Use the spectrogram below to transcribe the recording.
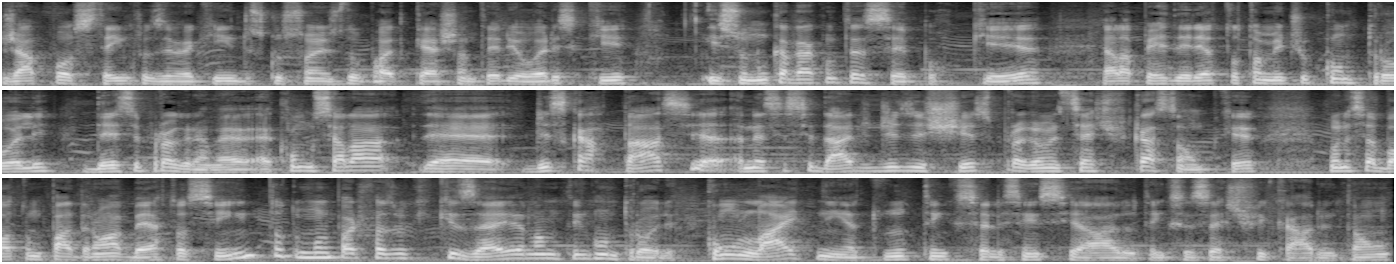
já postei, inclusive, aqui em discussões do podcast anterior anteriores que isso nunca vai acontecer, porque ela perderia totalmente o controle desse programa. É, é como se ela é, descartasse a necessidade de existir esse programa de certificação, porque quando você bota um padrão aberto assim, todo mundo pode fazer o que quiser e ela não tem controle. Com o Lightning, é, tudo tem que ser licenciado, tem que ser certificado. Então,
